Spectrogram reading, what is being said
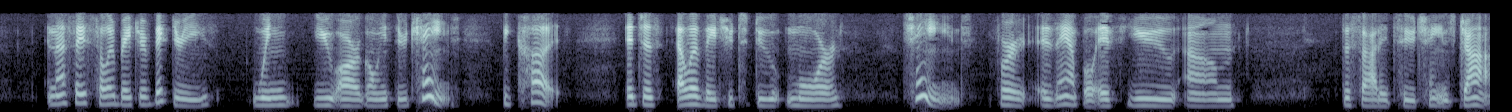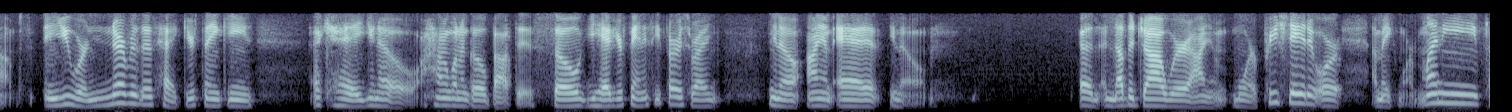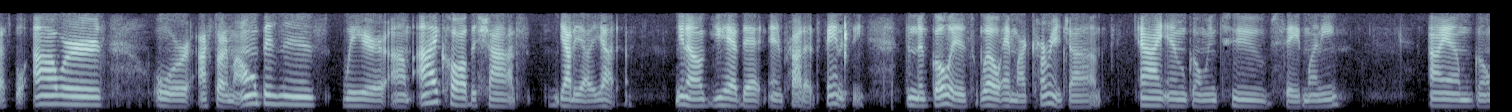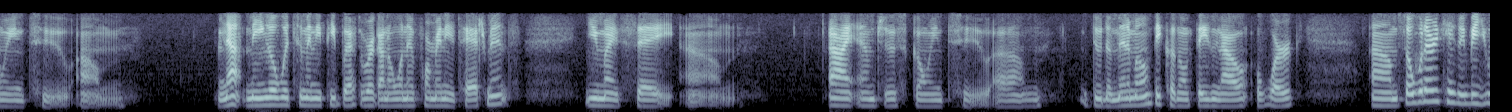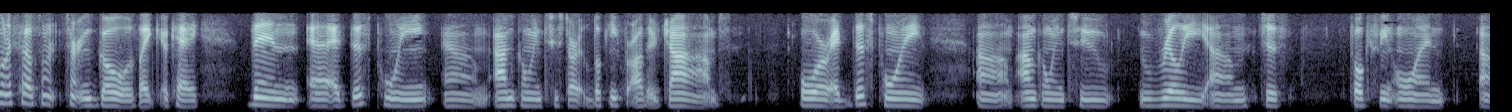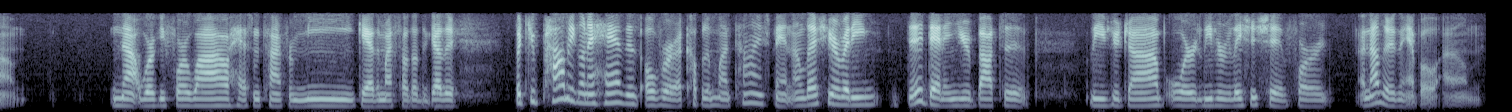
And I say celebrate your victories when you are going through change because it just elevates you to do more change. For example, if you um decided to change jobs and you were nervous as heck, you're thinking, okay, you know, how am I going to go about this? So you have your fantasy first, right? You know, I am at, you know, an, another job where I am more appreciated or I make more money, flexible hours, or I started my own business where um I call the shots, yada yada yada. You know, you have that in product fantasy. Then the goal is, well, at my current job, I am going to save money. I am going to um not mingle with too many people after work. I don't want to form any attachments. You might say, um, I am just going to um, do the minimum because I'm phasing out of work. Um, so whatever the case may be, you want to set up certain, certain goals. Like, okay, then uh, at this point, um, I'm going to start looking for other jobs, or at this point, um, I'm going to really um, just focusing on um, not working for a while, have some time for me, gather myself up together. But you're probably going to have this over a couple of month time span, unless you already did that and you're about to leave your job or leave a relationship. For another example, um,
